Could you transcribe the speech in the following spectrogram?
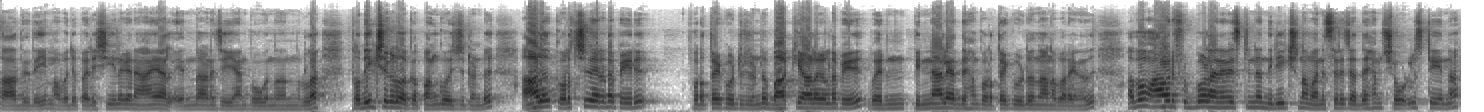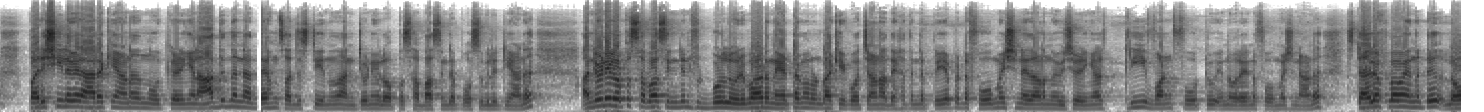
സാധ്യതയും അവർ പരിശീലകനായാൽ എന്താണ് ചെയ്യാൻ പോകുന്നതെന്നുള്ള പ്രതീക്ഷകളും ഒക്കെ പങ്കുവച്ചിട്ടുണ്ട്. ആൾ കുറച്ചു പേരുടെ പേര് പുറത്തേക്ക് വിട്ടിട്ടുണ്ട്. ബാക്കി ആളുകളുടെ പേര് വരുന്ന പിന്നാലെ അദ്ദേഹം പുറത്തേക്ക് വിടുമെന്നാണ് പറയുന്നത്. അപ്പം ആ ഒരു ഫുട്ബോൾ അനലിസ്റ്റിന്റെ നിരീക്ഷണം അനുസരിച്ച് അദ്ദേഹം ഷോർട്ട് ലിസ്റ്റ് ചെയ്യുന്ന പരിശീലകർ ആരൊക്കെയാണ് എന്ന് നോക്കിക്കഴിഞ്ഞാൽ ആദ്യം തന്നെ അദ്ദേഹം സജസ്റ്റ് ചെയ്യുന്നത് അന്റോണിയോ ലോപ്പസ് ഹബാസിന്റെ പോസിബിലിറ്റിയാണ് അന്റോണിയോ ലോപ്പസ് ഹബാസ് ഇന്ത്യൻ ഫുട്ബോളിൽ ഒരുപാട് നേട്ടങ്ങൾ ഉണ്ടാക്കിയ കോച്ചാണ് അദ്ദേഹത്തിന്റെ പ്രിയപ്പെട്ട ഫോർമേഷൻ ഏതാണെന്ന് ചോദിച്ചു കഴിഞ്ഞാൽ ത്രീ വൺ ഫോർ ടു എന്ന് പറയുന്ന ഫോർമേഷനാണ് സ്റ്റൈൽ ഓഫ് ലോ എന്നിട്ട് low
